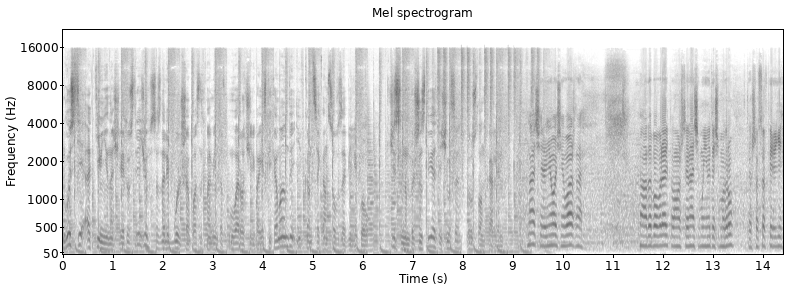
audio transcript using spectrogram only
Гости активнее начали эту встречу, создали больше опасных моментов у ворот череповецкой команды и в конце концов забили гол. В численном большинстве отличился Руслан Карлин. Начали не очень важно. Надо добавлять, потому что иначе мы не вытащим игру. Так что все впереди.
